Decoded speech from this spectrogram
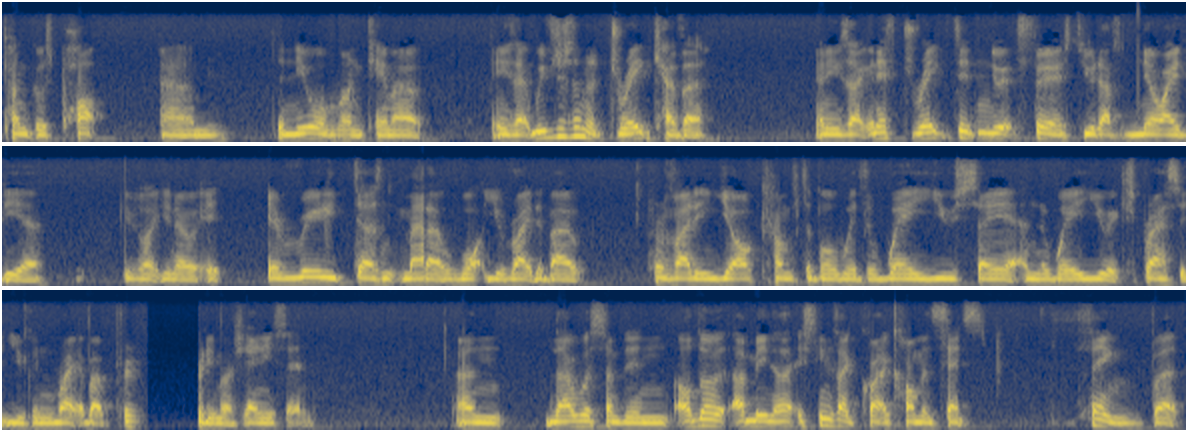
Punk Goes Pop, um, the newer one came out. And he's like, we've just done a Drake cover. And he's like, and if Drake didn't do it first, you'd have no idea. He was like, you know, it, it really doesn't matter what you write about, providing you're comfortable with the way you say it and the way you express it. You can write about pr- pretty much anything. And that was something, although, I mean, it seems like quite a common sense thing, but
